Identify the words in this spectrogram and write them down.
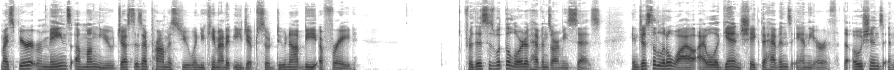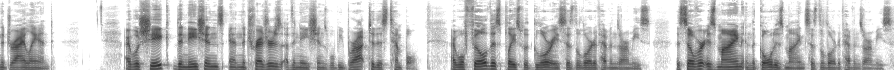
My spirit remains among you, just as I promised you when you came out of Egypt, so do not be afraid. For this is what the Lord of heaven's armies says. In just a little while I will again shake the heavens and the earth, the oceans and the dry land. I will shake the nations, and the treasures of the nations will be brought to this temple. I will fill this place with glory, says the Lord of heaven's armies. The silver is mine, and the gold is mine, says the Lord of heaven's armies.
